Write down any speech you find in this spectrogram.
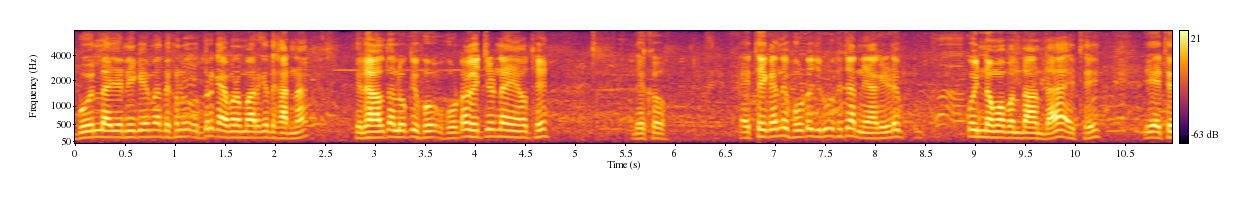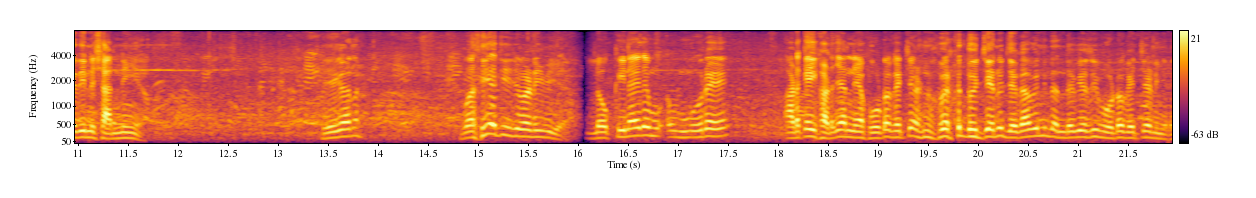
ਬੋਲ ਆ ਜਾਨੀ ਕਿ ਮੈਂ ਦੇਖਣ ਉਧਰ ਕੈਮਰਾ ਮਾਰ ਕੇ ਦਿਖਾਣਾ ਫਿਲਹਾਲ ਤਾਂ ਲੋਕੀ ਫੋ- ਫੋਟੋ ਖਿੱਚਣ ਆਏ ਆ ਉੱਥੇ। ਦੇਖੋ, ਇੱਥੇ ਕਹਿੰਦੇ ਫੋਟੋ ਜ਼ਰੂਰ ਖਿਚਾਣੇ ਆ ਜਿਹੜੇ ਕੋਈ ਨਵਾਂ ਬੰਦਾ ਆਂਦਾ ਇੱਥੇ, ਇਹ ਇੱਥੇ ਦੀ ਨਿਸ਼ਾਨੀ ਹੈ ਠੀਕ ਹੈ ਨਾ? ਵਧੀਆ ਚੀਜ਼ ਬਣੀ ਵੀ ਹੈ ਲੋਕੀ ਨਾ ਇਹਦੇ ਮੂਰੇ ਅੜ ਕੇ ਹੀ ਖੜ ਜਾਂਦੇ ਆ ਫੋਟੋ ਖਿੱਚਣ ਨੂੰ। ਫਿਰ ਦੂਜੇ ਨੂੰ ਜਗ੍ਹਾ ਵੀ ਨਹੀਂ ਦਿੰਦੇ ਵੀ ਅਸੀਂ ਫੋਟੋ ਖਿੱਚਣੀ ਹੈ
